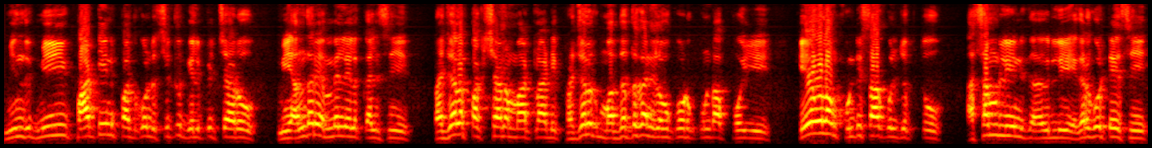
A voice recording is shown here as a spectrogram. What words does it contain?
మీ- మీ పార్టీని పదకొండు సీట్లు గెలిపించారు. మీ అందరు ఎమ్మెల్యేలు కలిసి ప్రజల పక్షాన మాట్లాడి ప్రజలకు మద్దతుగా నిలవకూడకుండా పోయి కేవలం కుంటి సాకులు చెప్తూ అసెంబ్లీని ఎగరగొట్టేసి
